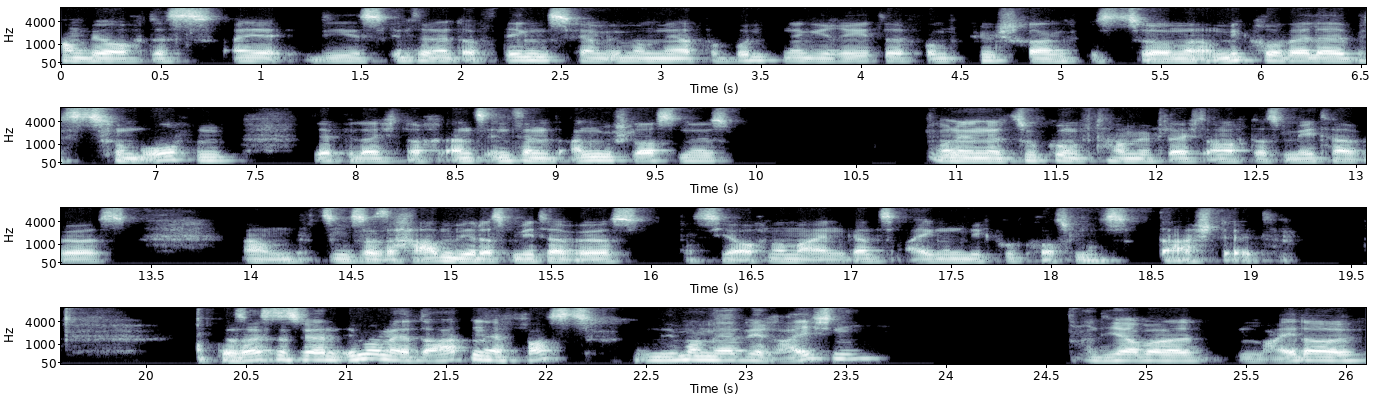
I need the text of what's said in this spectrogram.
haben wir auch das, äh, dieses Internet of Things. Wir haben immer mehr verbundene Geräte vom Kühlschrank bis zur Mikrowelle bis zum Ofen, der vielleicht noch ans Internet angeschlossen ist. Und in der Zukunft haben wir vielleicht auch noch das Metaverse, ähm, beziehungsweise haben wir das Metaverse, das hier auch nochmal einen ganz eigenen Mikrokosmos darstellt. Das heißt, es werden immer mehr Daten erfasst in immer mehr Bereichen, die aber leider,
